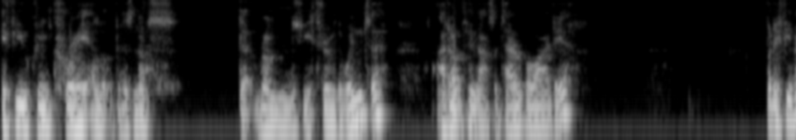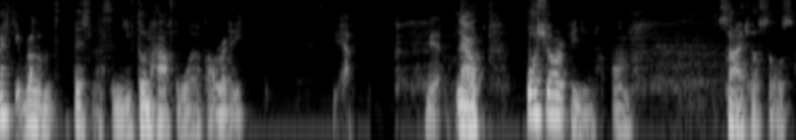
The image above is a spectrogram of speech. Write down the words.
if you can create a little business that runs you through the winter, I don't think that's a terrible idea. But if you make it relevant to the business, then you've done half the work already. Yeah. Yeah. Now, what's your opinion on side hustles?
